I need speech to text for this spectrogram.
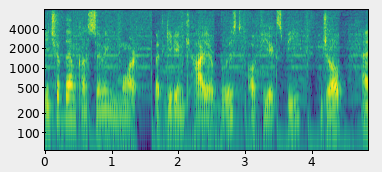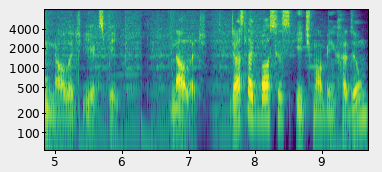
each of them consuming more, but giving higher boost of EXP, drop and knowledge EXP. Knowledge. Just like bosses, each mob in Hadum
